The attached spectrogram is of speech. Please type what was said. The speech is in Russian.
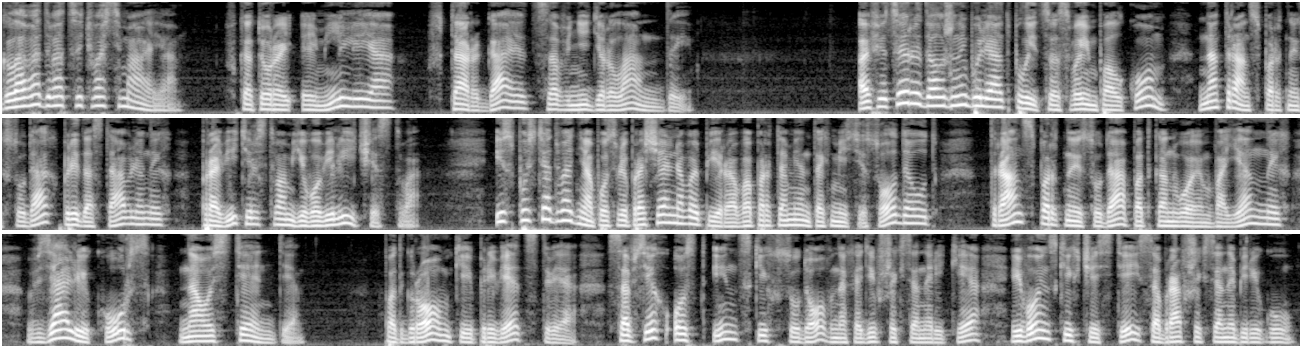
Глава двадцать восьмая, в которой Эмилия вторгается в Нидерланды. Офицеры должны были отплыть со своим полком на транспортных судах, предоставленных правительством Его Величества. И спустя два дня после прощального пира в апартаментах миссис Одаут транспортные суда под конвоем военных взяли курс на Остенде. Под громкие приветствия со всех Ост-Индских судов, находившихся на реке, и воинских частей, собравшихся на берегу.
